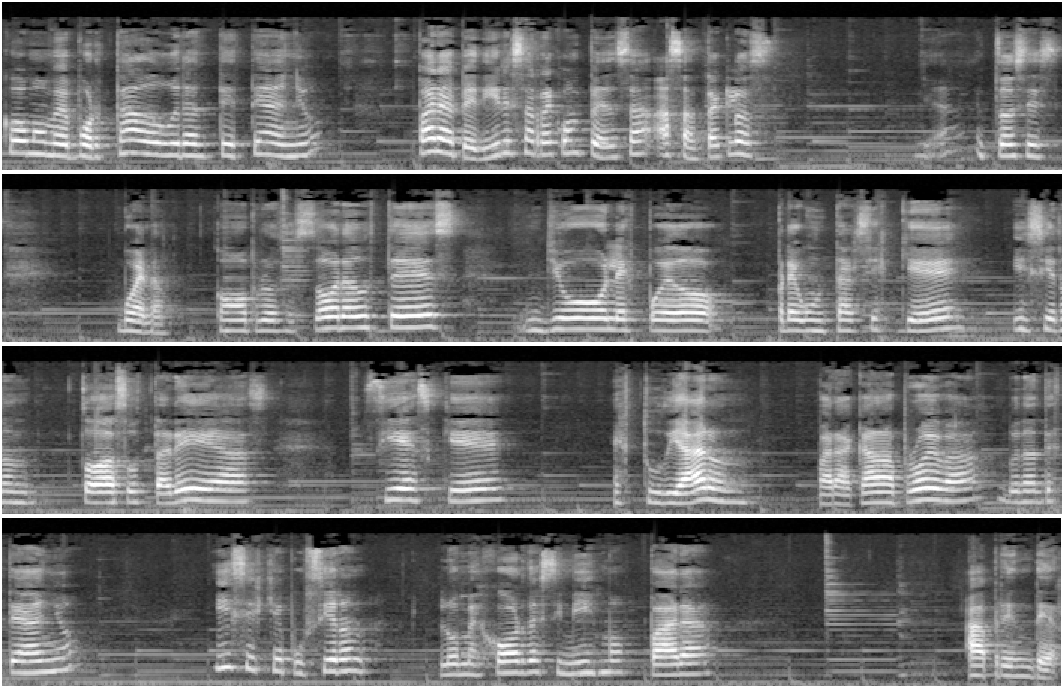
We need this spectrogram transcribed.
cómo me he portado durante este año para pedir esa recompensa a Santa Claus. Entonces, bueno, como profesora de ustedes, yo les puedo preguntar si es que hicieron todas sus tareas, si es que estudiaron para cada prueba durante este año y si es que pusieron lo mejor de sí mismos para aprender,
